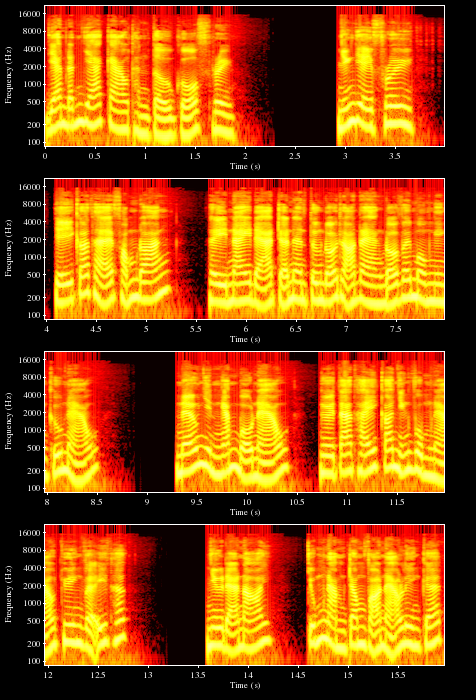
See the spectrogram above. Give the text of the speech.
dám đánh giá cao thành tựu của Free. Những gì Free chỉ có thể phỏng đoán thì nay đã trở nên tương đối rõ ràng đối với môn nghiên cứu não. Nếu nhìn ngắm bộ não, người ta thấy có những vùng não chuyên về ý thức. Như đã nói, chúng nằm trong vỏ não liên kết.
